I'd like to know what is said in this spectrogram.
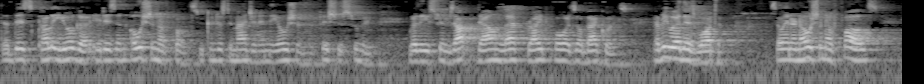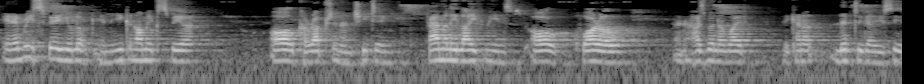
That this Kali Yuga, it is an ocean of faults. You can just imagine in the ocean, the fish is swimming. Whether he swims up, down, left, right, forwards or backwards. Everywhere there's water. So in an ocean of faults, in every sphere you look, in the economic sphere, all corruption and cheating. Family life means all quarrel, and husband and wife, they cannot live together. You see,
